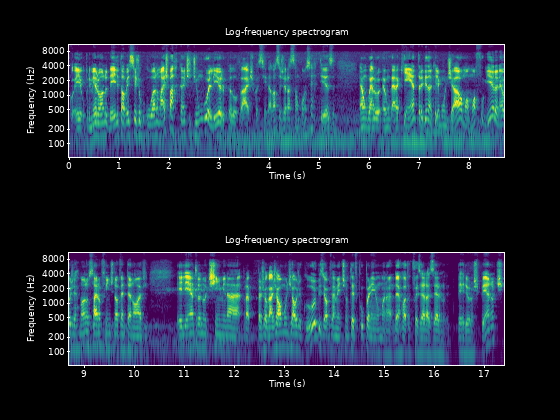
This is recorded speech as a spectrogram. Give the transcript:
o primeiro ano dele talvez seja o ano mais marcante de um goleiro pelo Vasco, assim, da nossa geração, com certeza. É um, é um cara que entra ali naquele Mundial, uma, uma fogueira, né? O Germano sai no fim de 99 ele entra no time para jogar já o Mundial de Clubes, e obviamente não teve culpa nenhuma na derrota que foi 0 a 0 perdeu nos pênaltis.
